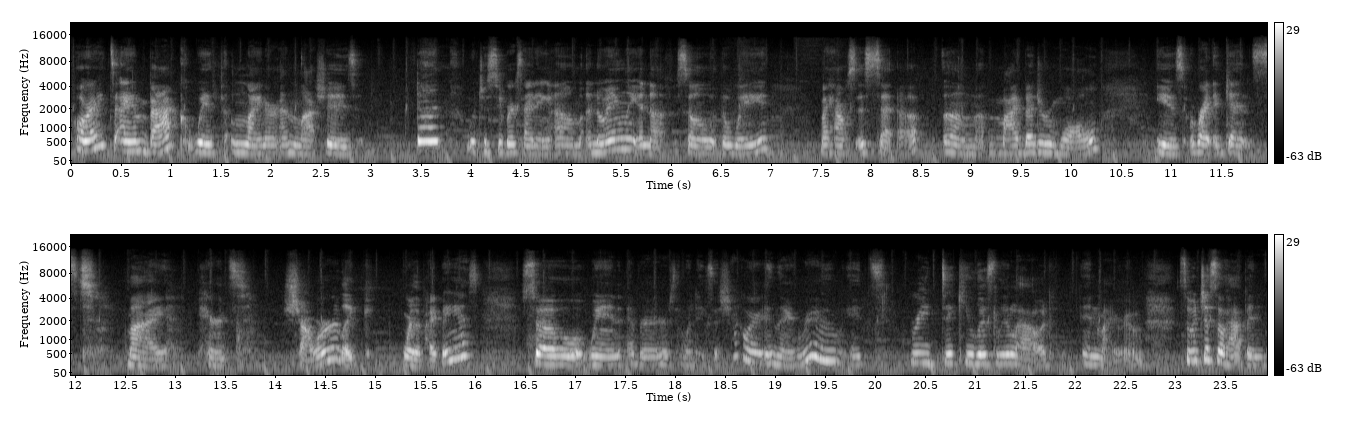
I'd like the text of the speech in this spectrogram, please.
Alright, I am back with liner and lashes done, which is super exciting. Um, annoyingly enough, so the way my house is set up, um, my bedroom wall is right against my parents' shower, like where the piping is. So whenever someone takes a shower in their room, it's ridiculously loud in my room. So it just so happened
